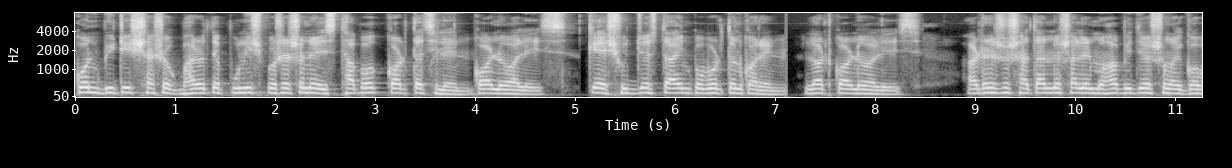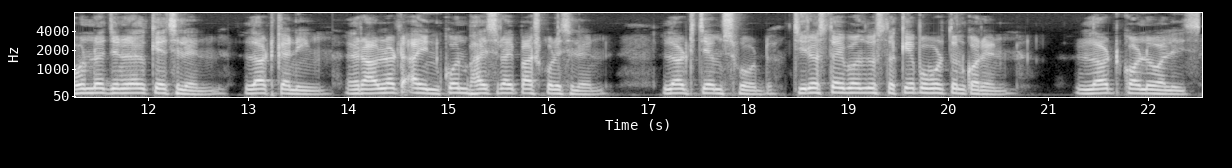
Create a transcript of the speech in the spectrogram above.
কোন ব্রিটিশ শাসক ভারতে পুলিশ প্রশাসনের স্থাপক কর্তা ছিলেন? কর্নওয়ালিস কে সূর্যাস্ত আইন প্রবর্তন করেন? লর্ড কর্নওয়ালিস আঠারোশো সাতান্ন সালের মহাবিদ্রোহের সময় গভর্নর জেনারেল কে ছিলেন? লর্ড ক্যানিং। রাওলাট আইন কোন ভাইসরয় পাশ করেছিলেন? লর্ড চেমসফোর্ড চিরস্থায়ী বন্দোবস্ত কে প্রবর্তন করেন? Lord Cornwallis.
